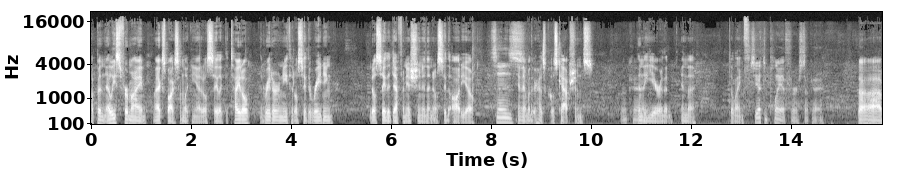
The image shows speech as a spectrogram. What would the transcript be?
up in at least for my my Xbox I'm looking at, it'll say like the title. Then right underneath, it'll say the rating. It'll say the definition, and then it'll say the audio, It says. and then whether it has closed captions, okay. then the year, and then in the the length. so you have to play it first. Okay. Uh,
